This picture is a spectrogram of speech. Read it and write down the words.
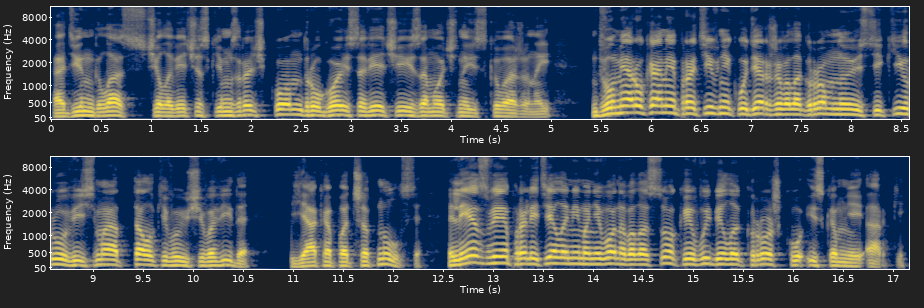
Один глаз с человеческим зрачком, другой с овечьей замочной скважиной. Двумя руками противник удерживал огромную секиру весьма отталкивающего вида. Яко подшатнулся. Лезвие пролетело мимо него на волосок и выбило крошку из камней арки.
